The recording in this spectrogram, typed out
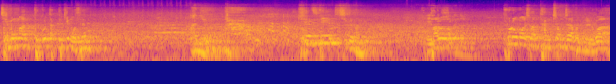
제목만 듣고 딱 느낌 오세요? 아니요. 캔디 시그널. 바로 시그널. 프로모션 당첨자분들과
